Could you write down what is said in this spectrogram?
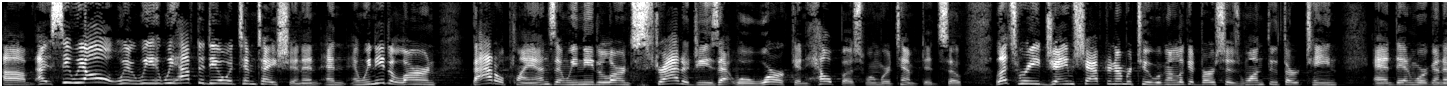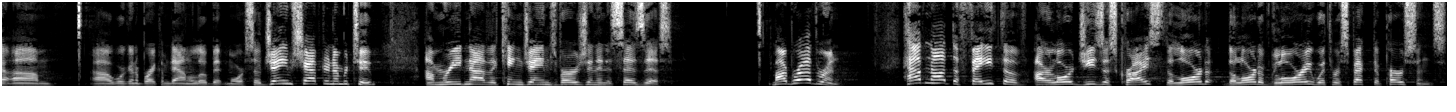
um, I, see, we all, we, we, we have to deal with temptation and, and, and we need to learn battle plans and we need to learn strategies that will work and help us when we're tempted. So let's read James chapter number two. We're going to look at verses 1 through 13 and then we're going to, um, uh, we're going to break them down a little bit more. So James chapter number 2. I'm reading out of the King James Version, and it says this My brethren, have not the faith of our Lord Jesus Christ, the Lord, the Lord of glory, with respect to persons.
